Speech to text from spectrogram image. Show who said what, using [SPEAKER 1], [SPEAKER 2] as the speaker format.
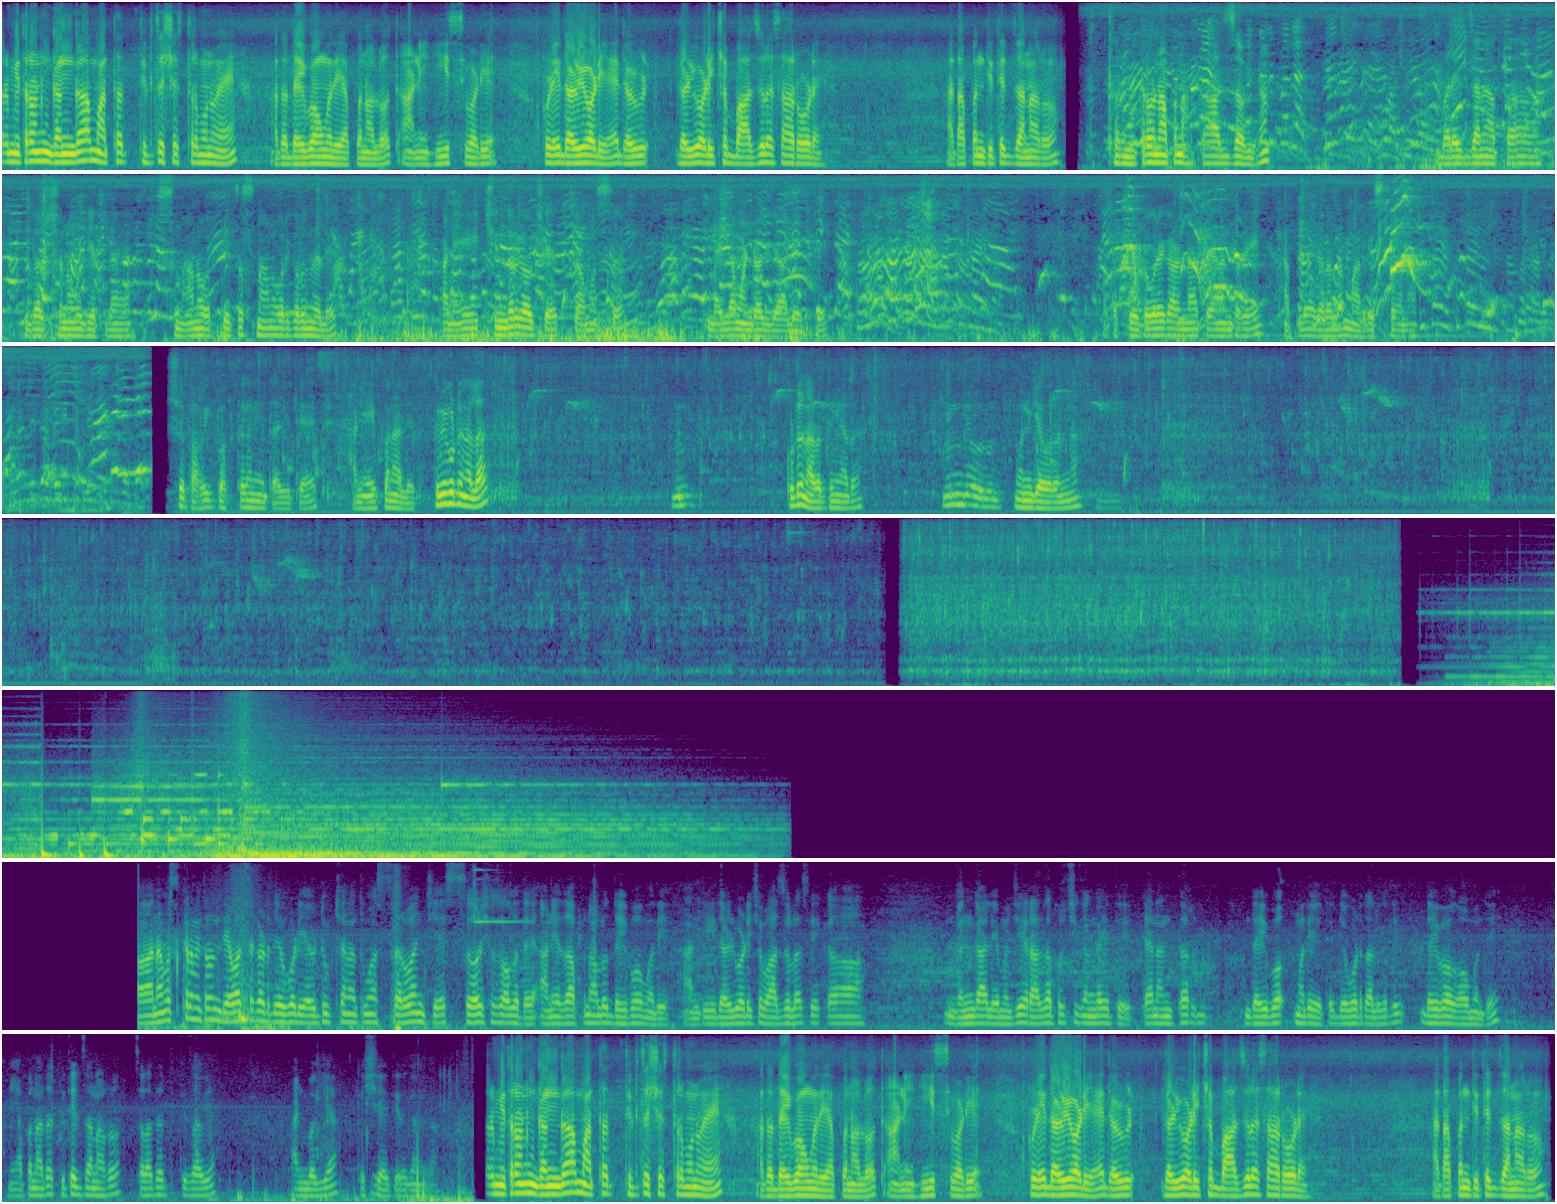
[SPEAKER 1] तर मित्रांनो गंगा माता तीर्थक्षेत्र म्हणून आहे. आता दैबावमध्ये आपण आलो आहोत आणि ही वाडी आहे. पुढे दळीवाडी आहे. दळी दळीवाडीच्या बाजूलाच हा रोड आहे. आता आपण तिथेच जाणार आहोत. तर मित्रांनो आपण आता आज जाऊया. बरेच जण आता दर्शन घेतलं आहे. स्नान त्याचं स्नान वगैरे करून झाले आणि छिंदरगावचे आहेत ग्रामस्थ महिला मंडळ जे आले आहेत ते फोटो वगैरे काढणार त्यानंतर हे आपल्या घराला मार्गस्थ होणार. असे भाविक भक्तगण येतात इथे आहेत आणि हे पण आलेत. तुम्ही कुठून आलात? कुठून आलात तुम्ही आता?
[SPEAKER 2] मुनगेवरून.
[SPEAKER 1] मुनग्यावरून ना? नमस्कार मित्रांनो देवाचं गड देवगड या यूट्यूब चॅनल तुम्हाला सर्वांचे सहर्ष स्वागत आहे. आणि आज आपण आलो दहिभावमध्ये आणि ती दळीवाडीच्या बाजूलाच एक गंगा आली म्हणजे राजापूरची गंगा येते. त्यानंतर दहिभावमध्ये येते देवगड तालुक्यातील दहिभाव गावामध्ये. आणि आपण आता तिथेच जाणार आहोत. चला तर तिथे जाऊया आणि बघूया कशी आहे तिथे गंगा. तर मित्रांनो गंगा माता तीर्थक्षेत्र म्हणून आहे. आता दहिभावमध्ये आपण आलो आहोत. आणि ही वाडी आहे पुढे दळीवाडी आहे. दळी दळीवाडीच्या बाजूलाच हा रोड आहे. आता आपण तिथेच जाणार आहोत.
